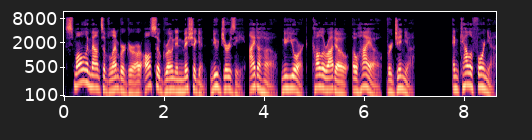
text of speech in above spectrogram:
Small amounts of Lemberger are also grown in Michigan, New Jersey, Idaho, New York, Colorado, Ohio, Virginia, and California.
